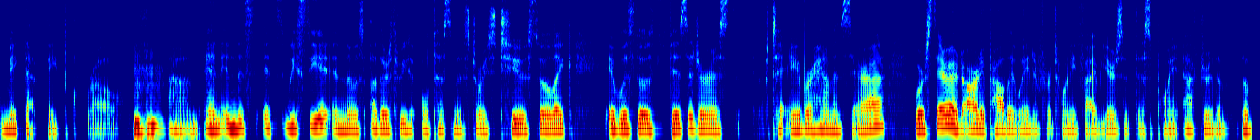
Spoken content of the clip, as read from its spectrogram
make that faith grow. hmm Um, and in this, it's we see it in those other three Old Testament stories too. So like it was those visitors to Abraham and Sarah, where Sarah had already probably waited for 25 years at this point after the the,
